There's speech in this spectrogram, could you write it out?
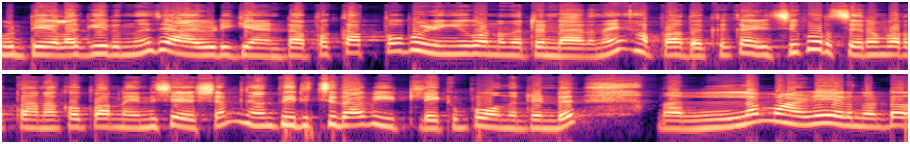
കുട്ടികളൊക്കെ ഇരുന്ന് ചായ കുടിക്കുകയാണ് കേട്ടോ അപ്പോൾ കപ്പ് പുഴുങ്ങി കൊണ്ടുവന്നിട്ടുണ്ടായിരുന്നേ. അപ്പോൾ അതൊക്കെ കഴിച്ച് കുറച്ച് നേരം വർത്താനൊക്കെ പറഞ്ഞതിന് ശേഷം ഞാൻ തിരിച്ചിതാ വീട്ടിലേക്ക് പോന്നിട്ടുണ്ട്. നല്ല മഴയായിരുന്നു കേട്ടോ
